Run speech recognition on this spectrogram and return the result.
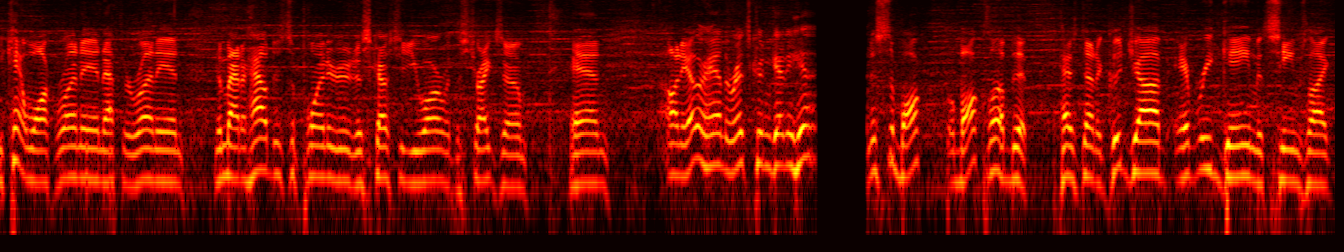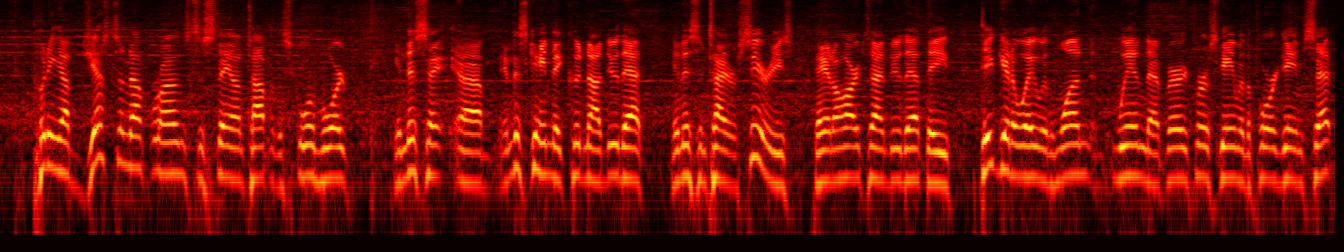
You can't walk run in after run in, no matter how disappointed or disgusted you are with the strike zone. And on the other hand, the Reds couldn't get any hit. This is a ball, a ball club that has done a good job every game, it seems like, putting up just enough runs to stay on top of the scoreboard. In this, uh, in this game, they could not do that. In this entire series, they had a hard time do that. They did get away with one win that very first game of the four game set.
